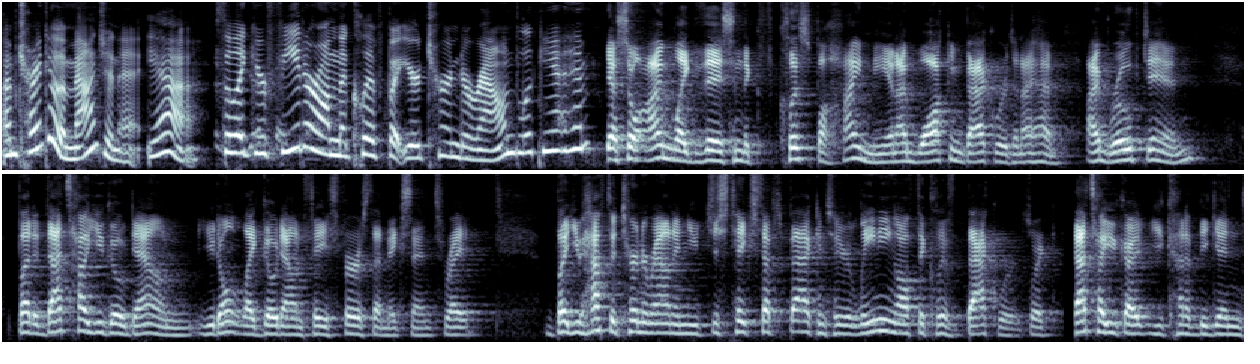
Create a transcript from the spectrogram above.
I'm trying to imagine it. Yeah. So like your feet are on the cliff but you're turned around looking at him? Yeah, so I'm like this and the cliff's behind me and I'm walking backwards and I have I'm roped in, but that's how you go down. You don't like go down face first, that makes sense, right? But you have to turn around and you just take steps back and so you're leaning off the cliff backwards. Like that's how you got you kind of begin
